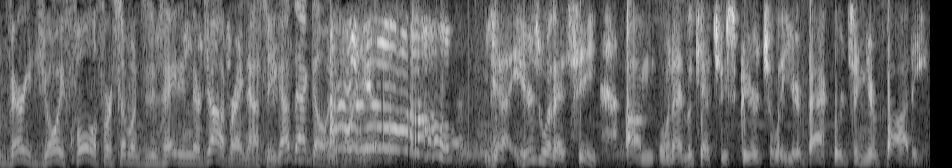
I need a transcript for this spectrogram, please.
very joyful for someone who's hating their job right now. So you got that going for you. Oh, Yeah, here's what I see. Um, when I look at you spiritually, you're backwards in your body.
